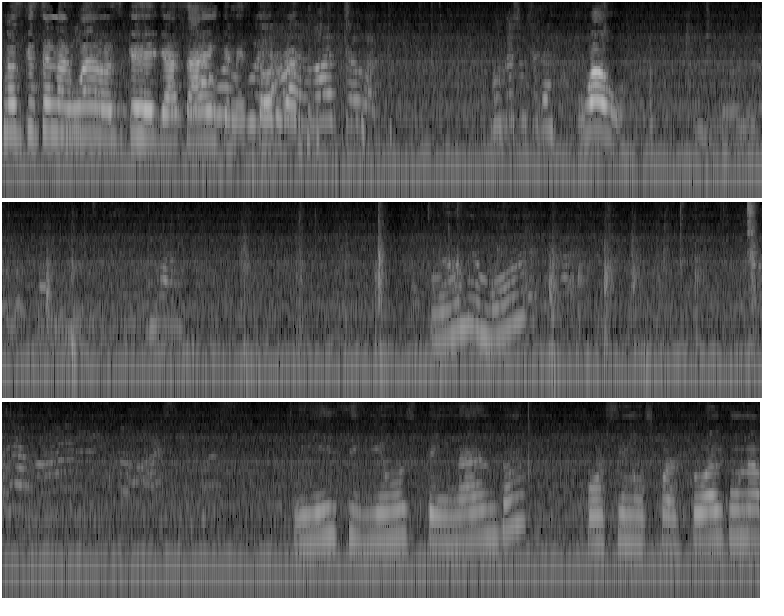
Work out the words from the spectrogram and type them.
No es que estén aguados, es que ya saben que me estorban. Them. Wow. Ah, mi amor. Y seguimos peinando por si nos faltó alguna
